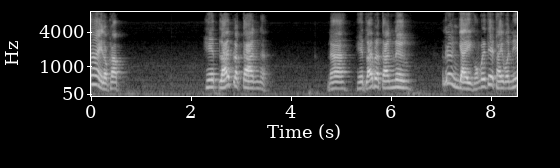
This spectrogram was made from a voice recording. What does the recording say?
ง่ายหรอกครับ เหตุหลายประการนะเหตุหลายประการหนึ่ง เรื่องใหญ่ของประเทศไทยวันนี้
